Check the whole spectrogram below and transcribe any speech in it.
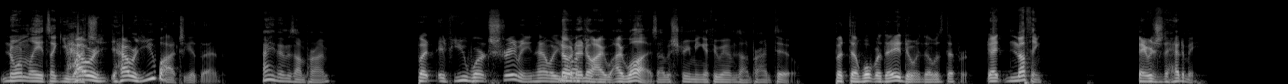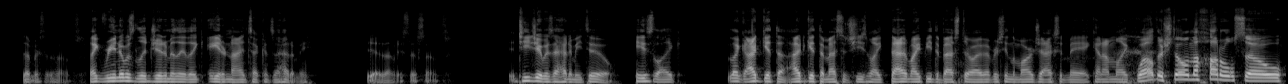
Normally it's like you how watch. are how are you watching it then? I have Amazon Prime. But if you weren't streaming, how are you? No, no, watching no. it? I, I was. I was streaming it through Amazon Prime too. But then what were they doing that was different? Eh, nothing. They were just ahead of me. That makes no sense. Like Reno was legitimately like eight or nine seconds ahead of me. Yeah, that makes no sense. TJ was ahead of me too. He's like, like I'd get the I'd get the message. He's like, that might be the best throw I've ever seen Lamar Jackson make, and I'm like, well, they're still in the huddle, so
